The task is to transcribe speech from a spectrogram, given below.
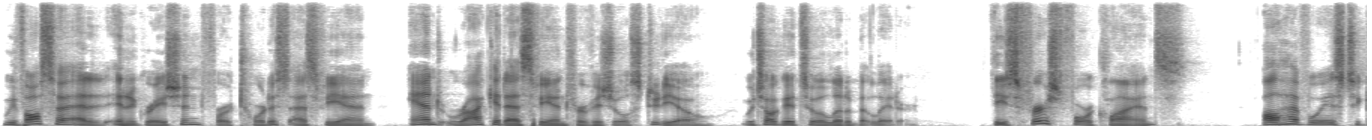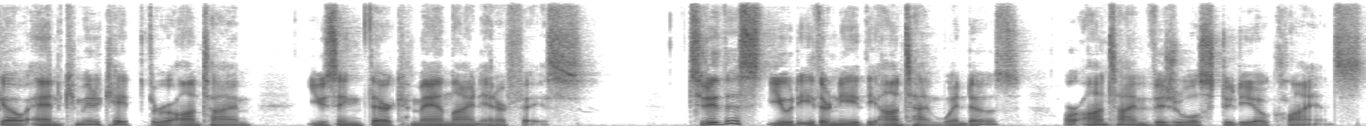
We've also added integration for Tortoise SVN and Rocket SVN for Visual Studio, which I'll get to a little bit later. These first four clients all have ways to go and communicate through OnTime using their command line interface. To do this, you would either need the OnTime Windows or OnTime Visual Studio clients.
